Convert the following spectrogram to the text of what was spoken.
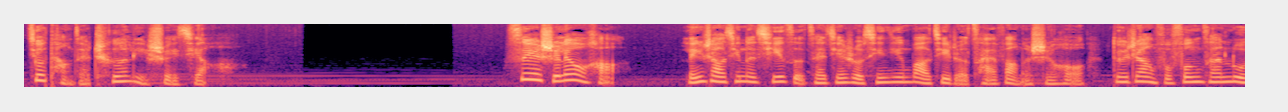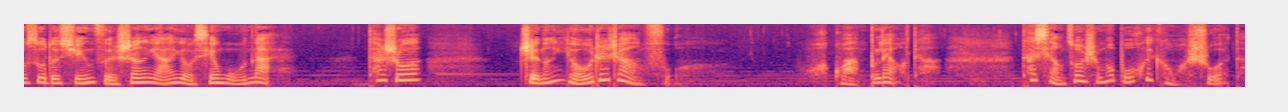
就躺在车里睡觉。”四月十六号，林少卿的妻子在接受《新京报》记者采访的时候，对丈夫风餐露宿的寻子生涯有些无奈。她说：“只能由着丈夫，我管不了他，他想做什么不会跟我说的。”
